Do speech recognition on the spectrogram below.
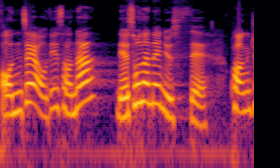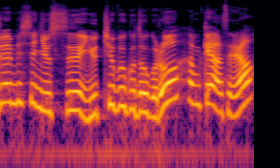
언제 어디서나 내 손 안의 뉴스. 광주 MBC 뉴스 유튜브 구독으로 함께하세요.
